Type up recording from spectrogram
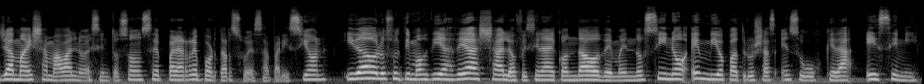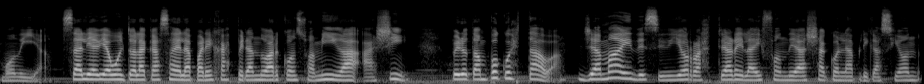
Jamai llamaba al 911 para reportar su desaparición. Y dado los últimos días de Aya, la oficina del condado de Mendocino envió patrullas en su búsqueda ese mismo día. Sally había vuelto a la casa de la pareja esperando con su amiga allí, pero tampoco estaba. Yamai decidió rastrear el iPhone de Aya con la aplicación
